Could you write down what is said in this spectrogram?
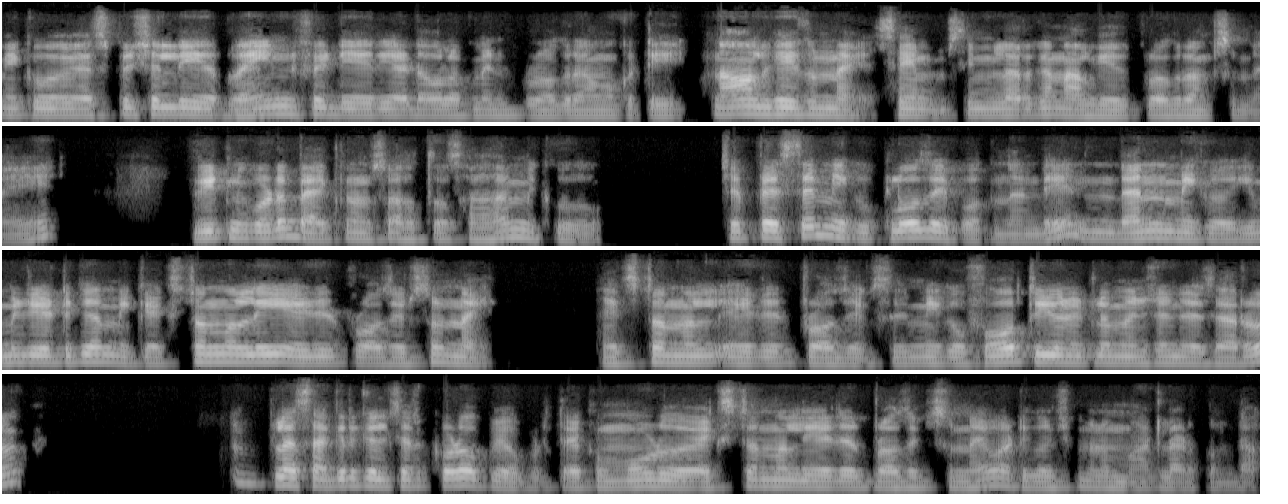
మీకు especially rain fed area development programme ఒకటి నాలుగైదు ఉన్నాయి. సేమ్ సిమిలర్గా నాలుగైదు ప్రోగ్రామ్స్ ఉన్నాయి. వీటిని కూడా బ్యాక్గ్రౌండ్ సహాతో సహా మీకు చెప్పేస్తే మీకు క్లోజ్ అయిపోతుందండి. దెన్ మీకు ఇమీడియట్గా మీకు ఎక్స్టర్నల్లీ ఎయిడెడ్ ప్రాజెక్ట్స్ ఉన్నాయి. ఎక్స్టర్నల్ ఎయిడెడ్ ప్రాజెక్ట్స్ మీకు ఫోర్త్ యూనిట్లో మెన్షన్ చేశారు. ప్లస్ అగ్రికల్చర్ కూడా ఉపయోగపడతాయి. ఒక మూడు ఎక్స్టర్నల్ ఎయిడెడ్ ప్రాజెక్ట్స్ ఉన్నాయి. వాటి గురించి మనం మాట్లాడుకుందాం.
